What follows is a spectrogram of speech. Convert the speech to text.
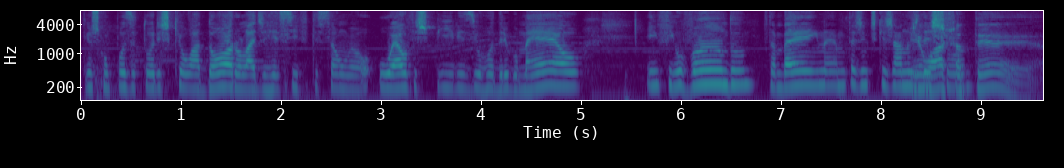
Tem os compositores que eu adoro lá de Recife, que são o Elvis Pires e o Rodrigo Mel enfim, o Vando também, né? Muita gente que já nos eu deixou. Eu acho até,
